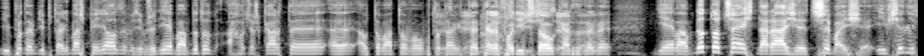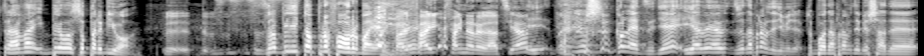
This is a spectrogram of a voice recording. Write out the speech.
I potem mnie pytali, masz pieniądze? Powiedziałem, że nie mam. No to, a chociaż kartę e, automatową, bo to To tak, te, telefoniczną, kartę, tak. tak. nie mam. No to cześć, na razie, trzymaj się. I wsiedli w trawę i było super miło. Y, w- Zrobili to pro forma jakby. Faj, faj, fajna relacja. I już koledzy, nie? I ja miałem, że naprawdę nie wiedziałem. To było naprawdę mieszane,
